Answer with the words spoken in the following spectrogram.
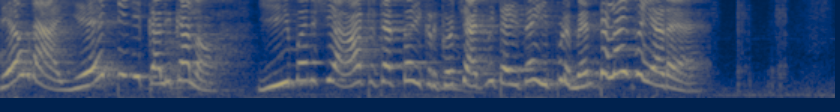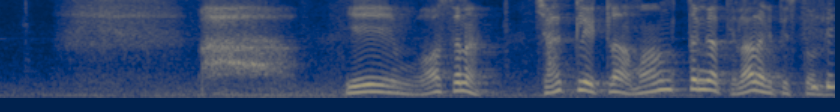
దేవుడా ఏంటిది కలికాలం? ఈ మనిషి హార్ట్ అటాక్తో ఇక్కడికి వచ్చి అడ్మిట్ అయితే ఇప్పుడు మెంటల్ అయిపోయాడే. ఏం వాసన? చాక్లెట్లా అమాంతంగా తినాలనిపిస్తుంది.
